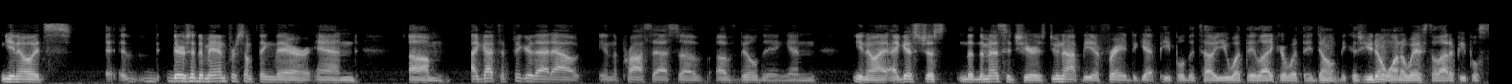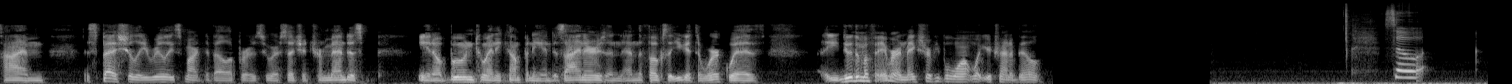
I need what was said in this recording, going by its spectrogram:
You know, it's eh, there's a demand for something there, and um, I got to figure that out in the process of of building, and you know, I, I guess just the, the message here is do not be afraid to get people to tell you what they like or what they don't, because you don't want to waste a lot of people's time, especially really smart developers who are such a tremendous you know, boon to any company and designers and, and the folks that you get to work with, you do them a favor and make sure people want what you're trying to build. So,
